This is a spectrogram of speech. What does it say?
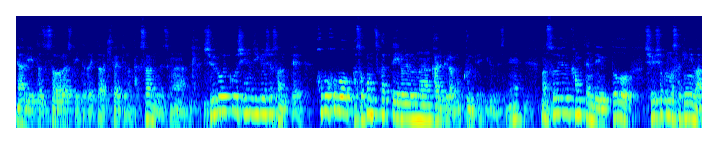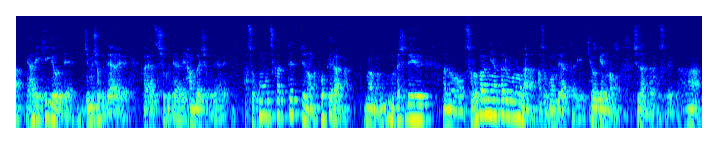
やはり携わらせていただいた機会というのはたくさんあるんですが就労移行支援事業所さんってほぼほぼパソコン使っていろいろなカリキュラムを組んでいるんですね、まあ、そういう観点でいうと就職の先にはやはり企業で事務職であれ開発職であれ販売職であれパソコンを使ってっていうのがポピュラーな、まあ、昔でいうそろばんに当たるものがパソコンであったり表現の手段だとすれば、ま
